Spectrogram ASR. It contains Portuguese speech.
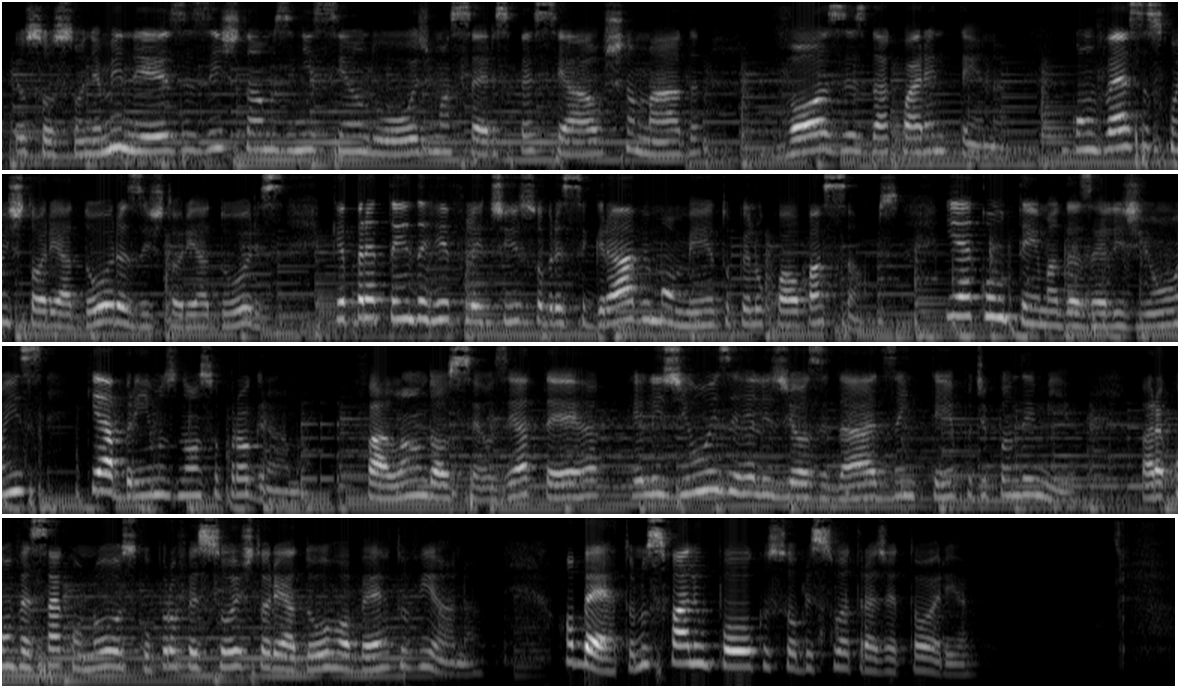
Eu sou Sônia Menezes e estamos iniciando hoje uma série especial chamada Vozes da Quarentena. Conversas com historiadoras e historiadores que pretendem refletir sobre esse grave momento pelo qual passamos. E é com o tema das religiões que abrimos nosso programa falando aos céus e à terra, religiões e religiosidades em tempo de pandemia. Para conversar conosco, o professor historiador Roberto Viana. Roberto, nos fale um pouco sobre sua trajetória.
